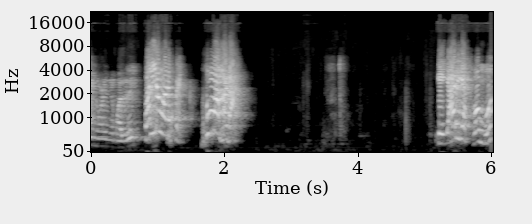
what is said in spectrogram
நாய் நுழைஞ்ச மாதிரி. பல்ல உடைப்பேன். சும்மா கடா. இங்க யாரியா? சோமு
